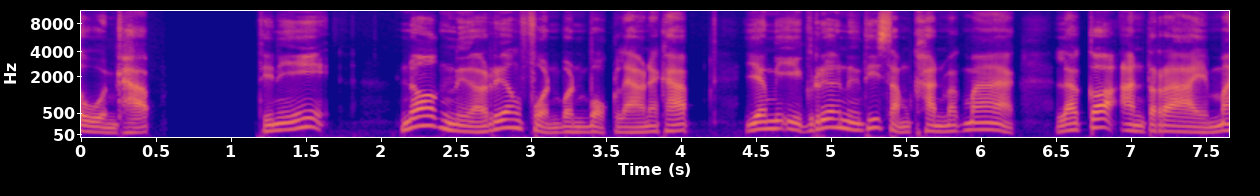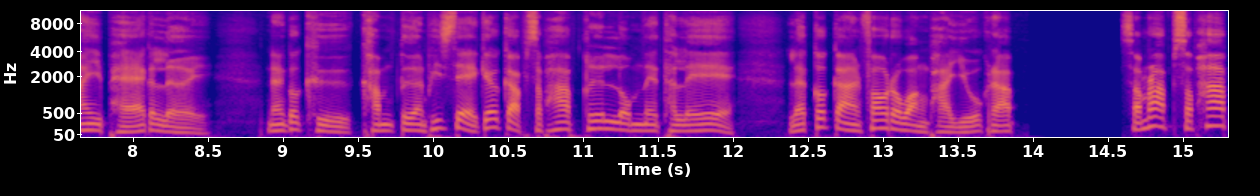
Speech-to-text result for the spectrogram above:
ตูลครับ ทีนี้นอกเหนือเรื่องฝนบนบกแล้วนะครับ ยังมีอีกเรื่องหนึ่งที่สำคัญมากๆ แล้วก็อันตรายไม่แพ้กันเลย นั่นก็คือคำเตือนพิเศษเกี่ยวกับสภาพคลื่นลมในทะเล และก็การเฝ้าระวังพายุครับสำหรับสภาพ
